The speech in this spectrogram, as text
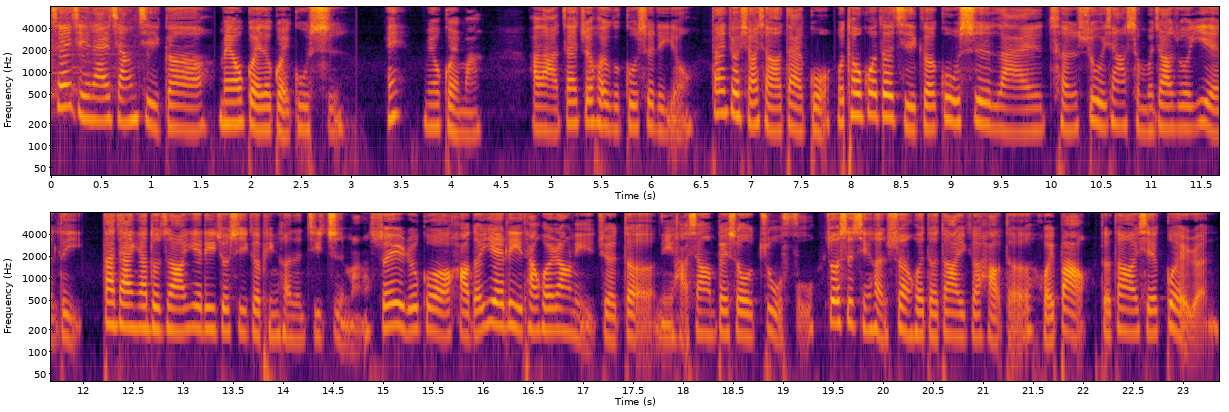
这一集来讲几个没有鬼的鬼故事。诶，没有鬼吗？好啦，在最后一个故事里有，但就小小的带过。我透过这几个故事来陈述一下什么叫做业力。大家应该都知道，业力就是一个平衡的机制嘛。所以，如果好的业力，它会让你觉得你好像备受祝福，做事情很顺，会得到一个好的回报，得到一些贵人。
